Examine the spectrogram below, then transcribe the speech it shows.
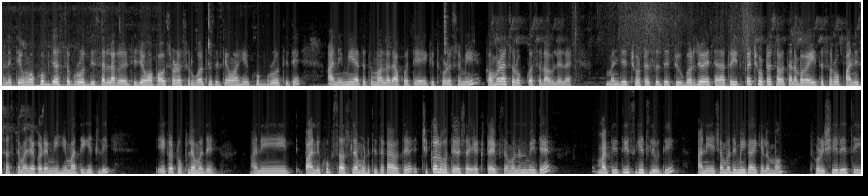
आणि तेव्हा खूप जास्त ग्रोथ दिसायला लागली. होती जेव्हा पावसाळा सुरुवात होते तेव्हाही खूप ग्रोथ येते आणि मी आता तुम्हाला दाखवते आहे की थोडंसं मी कमळाचं रोप कसं लावलेलं आहे. म्हणजे छोटंसं जे ट्यूबर जो येते ना तो इतका छोटासा होता ना बघा इथं सर्व पाणीच असते माझ्याकडे. मी ही माती घेतली एका टोपल्यामध्ये. आणि पाणी खूप साचल्यामुळे तिथे काय होते चिखल होते असं एक टाईपचं म्हणून मी ते माती तीच घेतली होती. आणि याच्यामध्ये मी काय केलं मग थोडीशी रेती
